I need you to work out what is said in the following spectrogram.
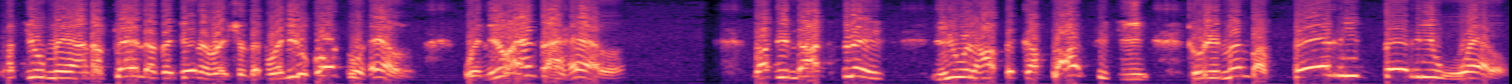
that you may understand as a generation that when you go to hell, when you enter hell, that in that place you will have the capacity to remember very, very well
